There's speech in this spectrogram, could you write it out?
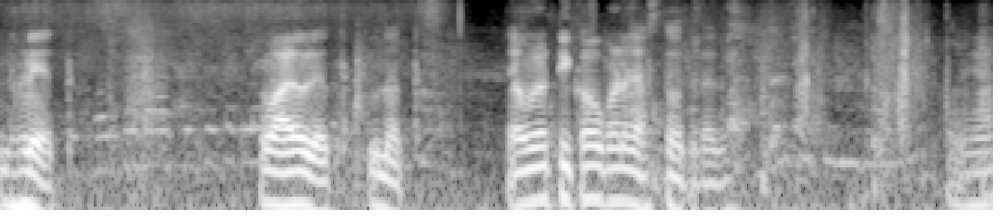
धणे आहेत. वाळवले आहेत उन्हात. त्यामुळे टिकाऊपणा जास्त होतो त्याचा. ह्या.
